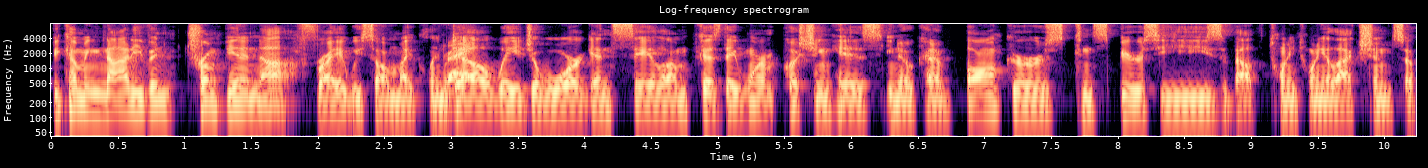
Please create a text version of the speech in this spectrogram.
becoming not even Trumpian enough, right? We saw Mike Lindell right. wage a war against Salem because they weren't pushing his, you know, kind of bonkers conspiracies about the 2020 election. So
